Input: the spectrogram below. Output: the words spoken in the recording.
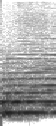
Música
